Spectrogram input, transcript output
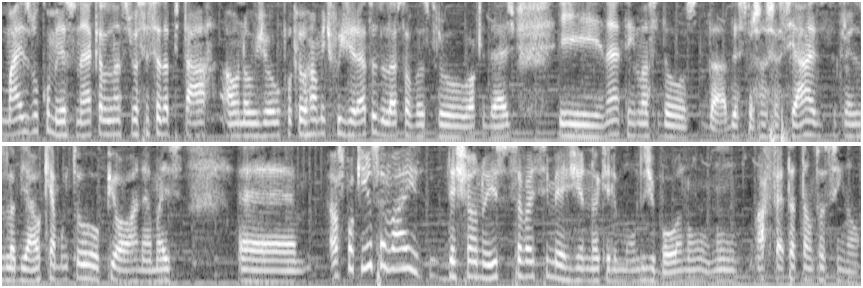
mais no começo, né? Aquela lance de você se adaptar ao novo jogo, porque eu realmente fui direto do Last of Us pro Walking Dead, e, né, tem lance dos, da, das expressões faciais, do labial, que é muito pior, né? Mas é, aos pouquinhos você vai deixando isso, você vai se imergindo naquele mundo de boa, não, não afeta tanto assim não.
